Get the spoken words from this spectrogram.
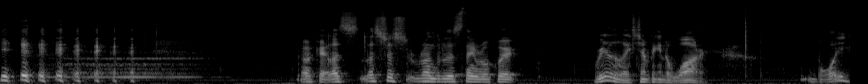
okay, let's let's just run through this thing real quick. Really likes jumping into water. Boy,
